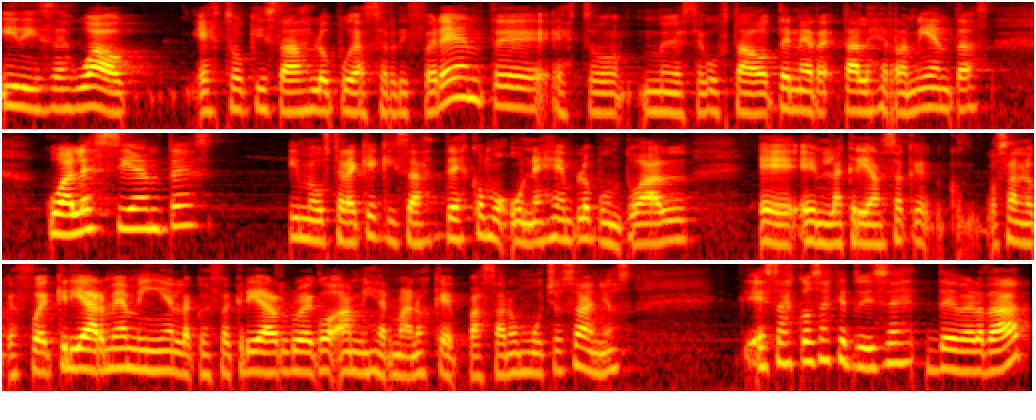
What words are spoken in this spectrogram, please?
y dices, wow, esto quizás lo pude hacer diferente, esto me hubiese gustado tener tales herramientas. ¿Cuáles sientes? Y me gustaría que quizás des como un ejemplo puntual eh, en la crianza, que, o sea, en lo que fue criarme a mí, en lo que fue criar luego a mis hermanos que pasaron muchos años. Esas cosas que tú dices, de verdad,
